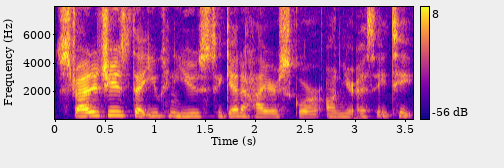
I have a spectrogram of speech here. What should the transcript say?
strategies that you can use to get a higher score on your SAT.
